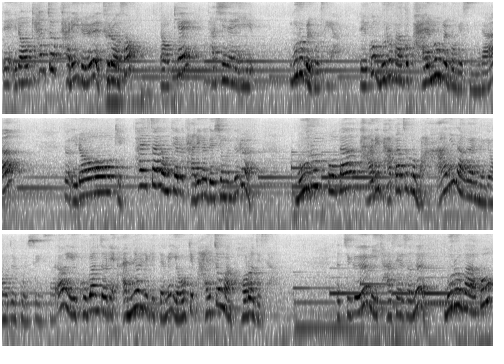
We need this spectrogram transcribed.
네, 이렇게 한쪽 다리를 들어서 이렇게 자신의 이 무릎을 보세요. 그리고 무릎하고 발목을 보겠습니다. 또 이렇게 팔자 형태로 다리가 되신 분들은 무릎보다 발이 바깥쪽으로 많이 나가 있는 경우들 볼 수 있어요. 이 고관절이 안 열리기 때문에 여기 발 쪽만 벌어지죠. 지금 이 자세에서는 무릎하고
